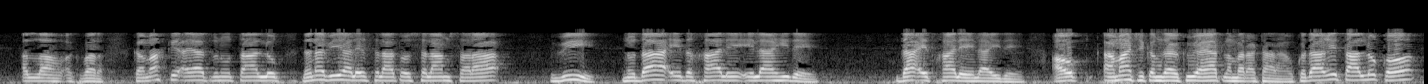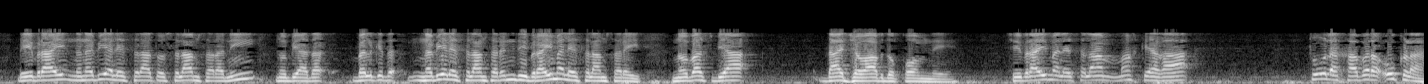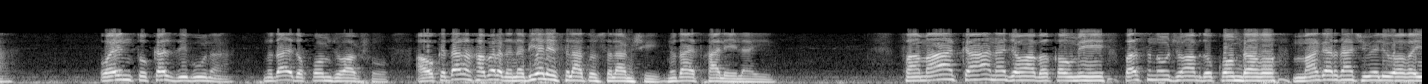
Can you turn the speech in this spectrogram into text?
الله اکبر کمخ کې آیاتونو تعلق د نبی علیه الصلاۃ والسلام سره وی نو دا ادخال الہی دی دا ادخال الہی دی او اما چې کوم ځای کوي آیات نمبر 18 او کداغه تعلق د ابراهیم د نبی علیه الصلاۃ والسلام سره نی نو بیا دا بلکې د نبی علیه السلام سره نی د ابراهیم علیه السلام سره نو بس بیا دا جواب د قوم نه چې ابراهيم عليه السلام مخکې هغه ټول خبره وکړه وان تکذبونا نو دا د قوم جواب شو او کدا خبره د نبی عليه الصلاه والسلام شي نو دا ادخال الهي فما کان جواب قومه پس نو جواب د قوم داغو مگر دا چې ویلی وغی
